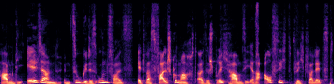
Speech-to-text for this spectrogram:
Haben die Eltern im Zuge des Unfalls etwas falsch gemacht, also sprich haben sie ihre Aufsichtspflicht verletzt,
